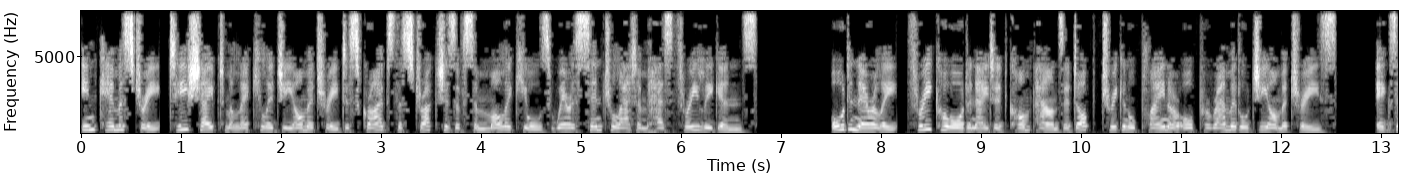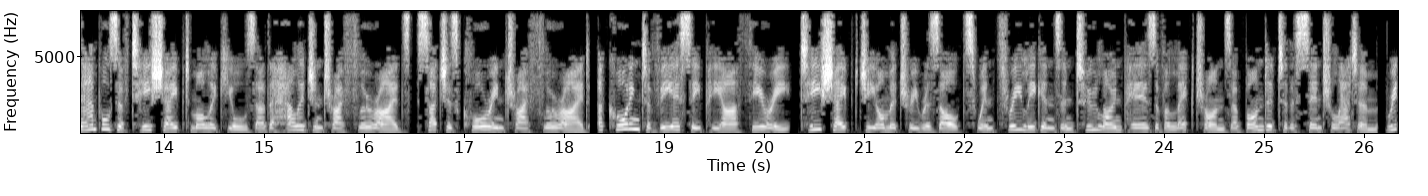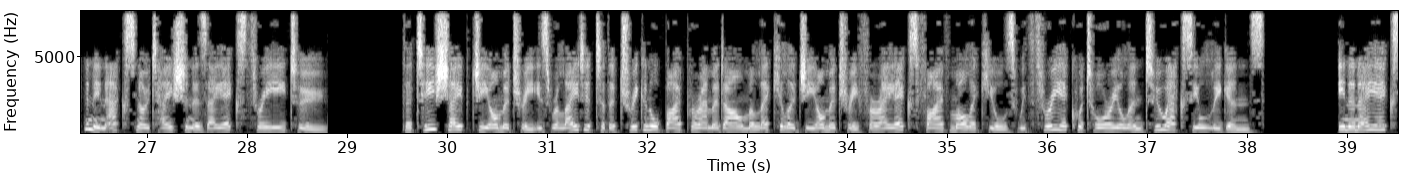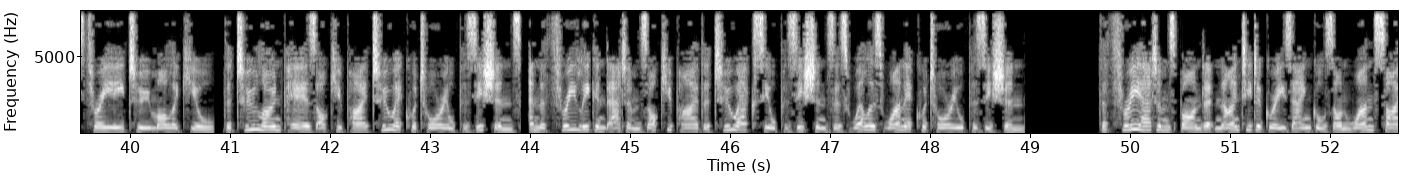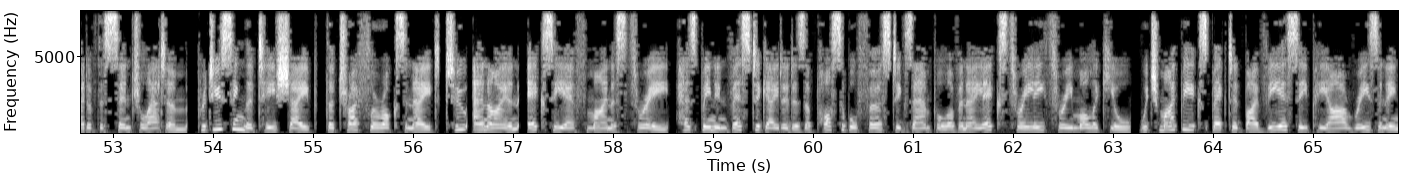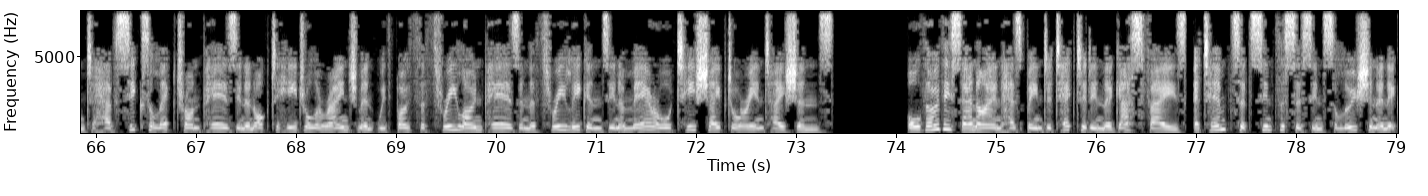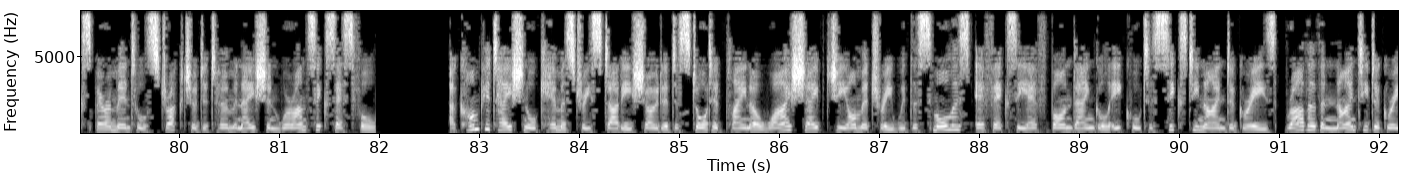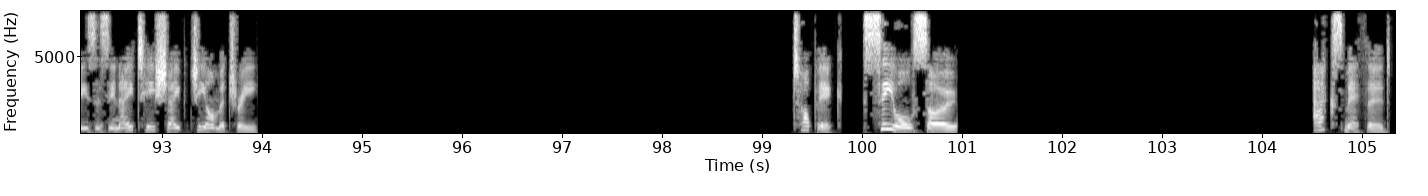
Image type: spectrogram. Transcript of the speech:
In chemistry, T-shaped molecular geometry describes the structures of some molecules where a central atom has three ligands. Ordinarily, three coordinated compounds adopt trigonal planar or pyramidal geometries. Examples of T-shaped molecules are the halogen trifluorides, such as chlorine trifluoride. According to VSEPR theory, T-shaped geometry results when three ligands and two lone pairs of electrons are bonded to the central atom, written in AX notation as AX3E2. The T-shaped geometry is related to the trigonal bipyramidal molecular geometry for AX5 molecules with three equatorial and two axial ligands. In an AX3E2 molecule, the two lone pairs occupy two equatorial positions, and the three ligand atoms occupy the two axial positions as well as one equatorial position. The three atoms bond at 90 degrees angles on one side of the central atom, producing the T-shape. The trifluoroxenate anion, XEF-3, has been investigated as a possible first example of an AX3E3 molecule, which might be expected by VSEPR reasoning to have six electron pairs in an octahedral arrangement with both the three lone pairs and the three ligands in a mer or T-shaped orientations. Although this anion has been detected in the gas phase, attempts at synthesis in solution and experimental structure determination were unsuccessful. A computational chemistry study showed a distorted planar Y-shaped geometry with the smallest FXEF bond angle equal to 69 degrees, rather than 90 degrees as in a T-shaped geometry. See also Axe method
